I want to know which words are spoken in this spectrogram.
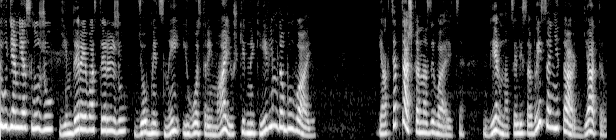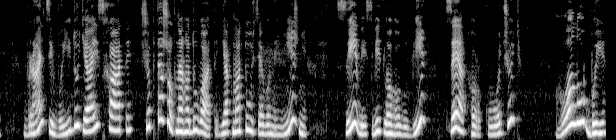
людям я служу, їм дерева стережу, дзьоб міцний і гострий маю, шкідників їм добуваю. Як ця пташка називається? Вірно, це лісовий санітар, дятел. Вранці вийду я із хати, щоб пташок нагодувати, як матуся вони ніжні, сиві світло-голубі, це горкочуть голуби.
